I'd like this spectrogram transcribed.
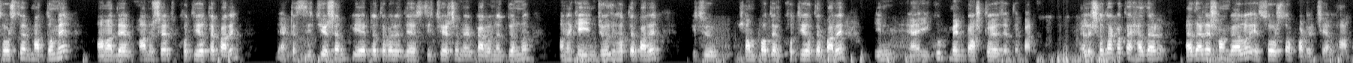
সোর্সের মাধ্যমে আমাদের মানুষের ক্ষতি হতে পারে। একটা সিচুয়েশন ক্রিয়েট হতে পারে যে সিচুয়েশনের কারণের জন্য অনেকে ইনজুর হতে পারে কিছু সম্পদের ক্ষতি হতে পারে ইকুইপমেন্ট নষ্ট হয়ে যেতে পারে। তাহলে সোজা কথা হ্যাজার্ড হ্যাজার্ডের সংজ্ঞা হলো a source of potential harm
